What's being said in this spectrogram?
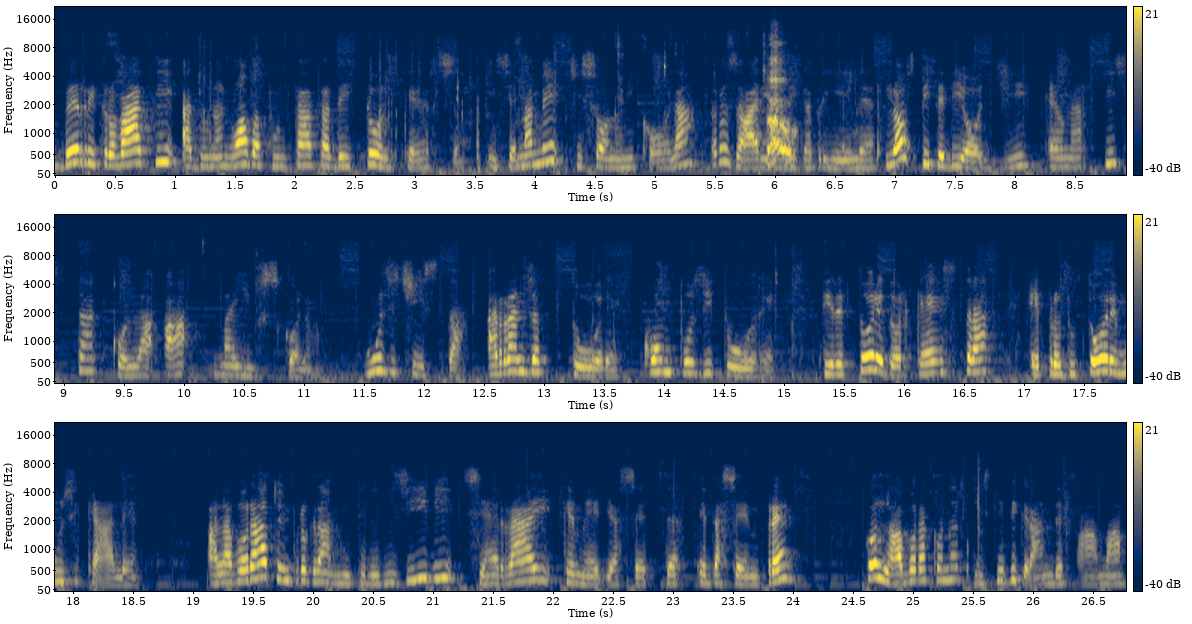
Ben ritrovati ad una nuova puntata dei Talkers. Insieme a me ci sono Nicola, Rosaria Ciao. e Gabriele. L'ospite di oggi è un artista con la A maiuscola. Musicista, arrangiatore, compositore, direttore d'orchestra e produttore musicale. Ha lavorato in programmi televisivi sia in Rai che Mediaset e da sempre collabora con artisti di grande fama.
